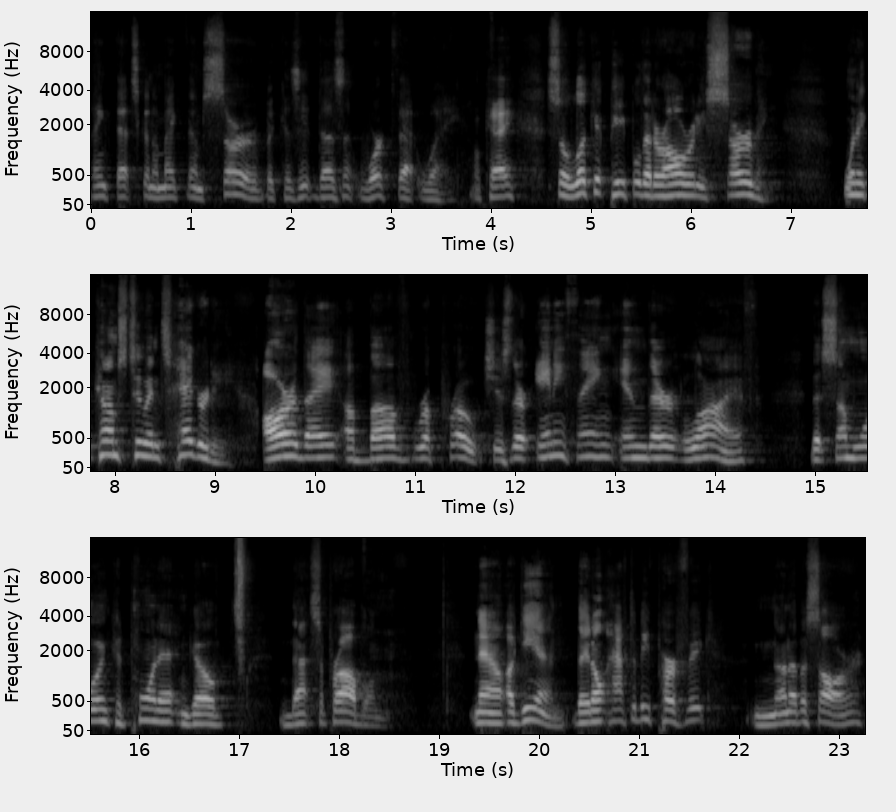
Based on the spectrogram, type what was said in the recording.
think that's going to make them serve because it doesn't work that way. Okay? So look at people that are already serving. When it comes to integrity, are they above reproach? Is there anything in their life that someone could point at and go, that's a problem? Now, again, they don't have to be perfect. None of us are,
